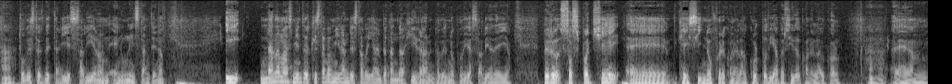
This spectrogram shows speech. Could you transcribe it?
Ah. Todos estos detalles salieron en un instante, ¿no? Y nada más mientras que estaba mirando estaba ya empezando a girar, entonces no podía salir de ello. Pero sospeché eh, que si no fuera con el alcohol, podía haber sido con el alcohol. Em,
